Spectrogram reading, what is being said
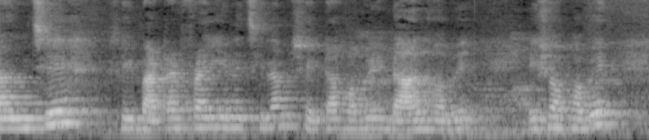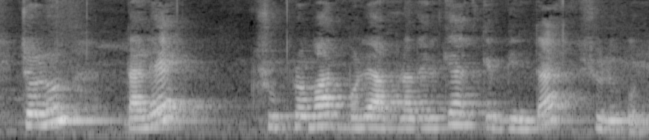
লাঞ্চে সেই বাটার ফ্রাই এনেছিলাম, সেটা হবে, ডাল হবে, এসব হবে। চলুন তাহলে সুপ্রভাত বলে আপনাদেরকে আজকের দিনটা শুরু করি।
